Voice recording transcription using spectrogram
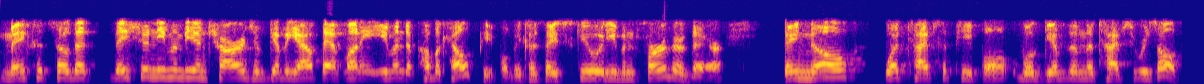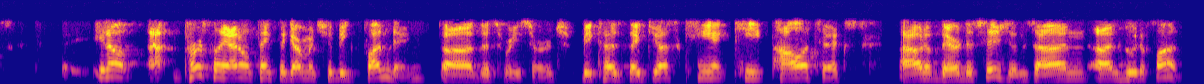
makes it so that they shouldn't even be in charge of giving out that money even to public health people because they skew it even further there. They know what types of people will give them the types of results you know, personally, I don't think the government should be funding uh, this research because they just can't keep politics out of their decisions on on who to fund.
